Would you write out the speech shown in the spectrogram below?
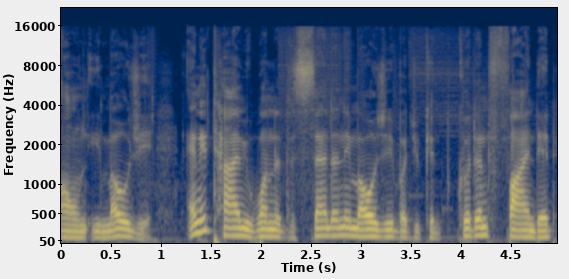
own emoji. Anytime you wanted to send an emoji but you could, couldn't find it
